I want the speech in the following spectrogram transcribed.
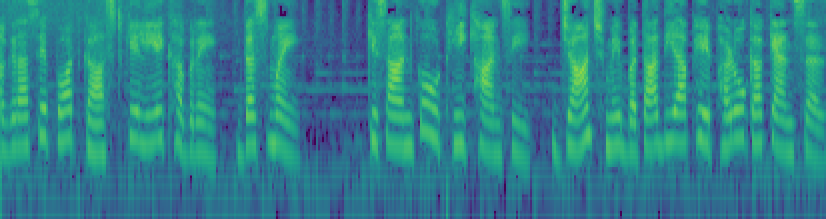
आगरा से पॉडकास्ट के लिए खबरें। 10 मई। किसान को उठी खांसी। जाँच में बता दिया फेफड़ों का कैंसर।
